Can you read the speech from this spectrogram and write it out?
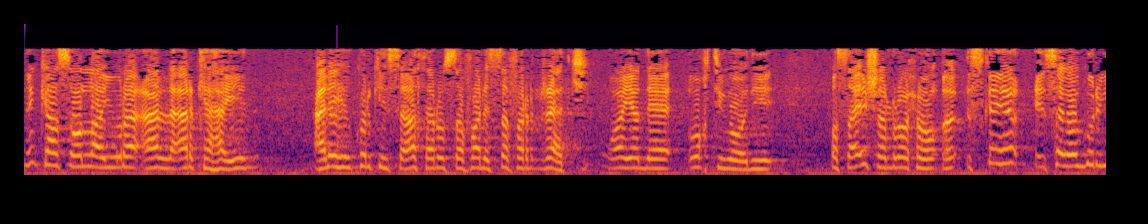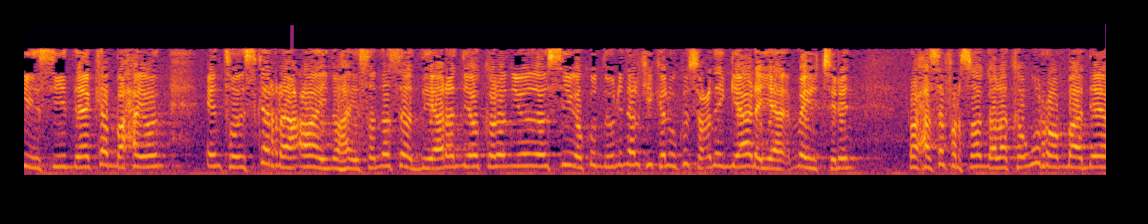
Ninkaasoo laa yuraa aan la arkahayn calayhi korkiisa atharu safari safar raadki. Waayo dee waqtigoodii wasaaishan ruuxu iska isagoo gurigiisii dee ka baxay oon intuu iska raaco aynu haysano sida diyaaradii oo kale iyadoo siiga ku duulin halkii kale uu ku socday gaadhaya may jirin. Ruuxa safar soo gala ka ugu roon baa dee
